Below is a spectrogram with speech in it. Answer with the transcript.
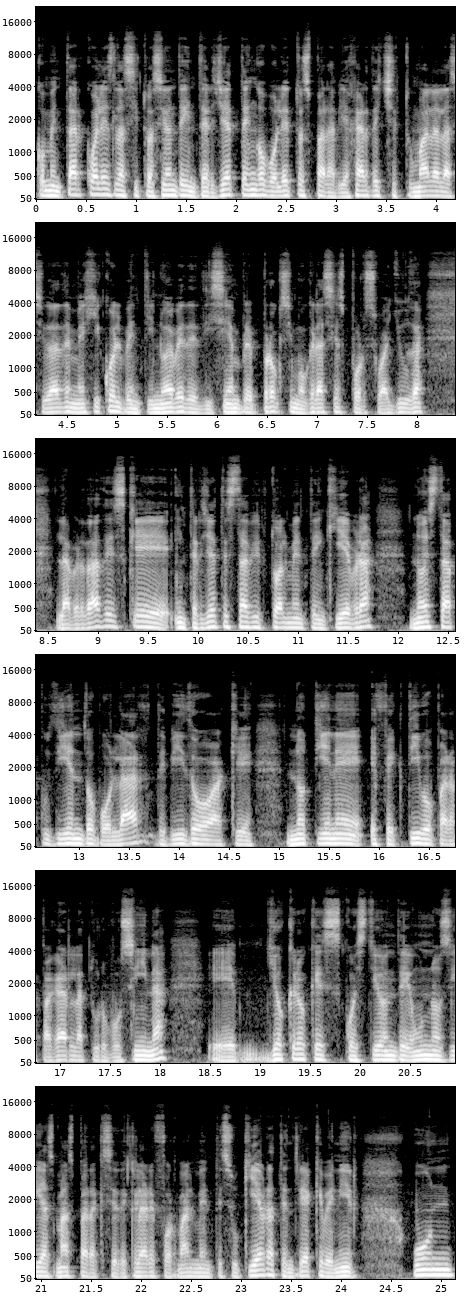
comentar cuál es la situación de Interjet? Tengo boletos para viajar de Chetumal a la Ciudad de México el 29 de diciembre próximo. Gracias por su ayuda. La verdad es que Interjet está virtualmente en quiebra, no está pudiendo volar debido a que no tiene efectivo para pagar la turbocina. Eh, yo creo que es cuestión de unos días más para que se declare formalmente su quiebra. Tendría que venir un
